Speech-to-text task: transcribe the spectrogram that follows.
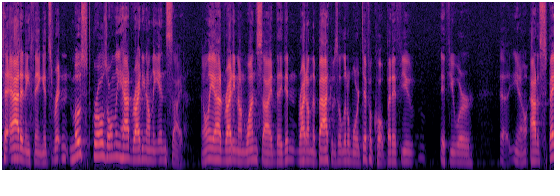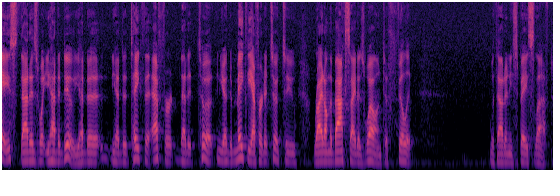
to add anything. It's written most scrolls only had writing on the inside. Only had writing on one side. They didn't write on the back. It was a little more difficult. But if you, if you were, uh, you know, out of space, that is what you had to do. You had to, you had to take the effort that it took, and you had to make the effort it took to write on the back side as well and to fill it without any space left.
